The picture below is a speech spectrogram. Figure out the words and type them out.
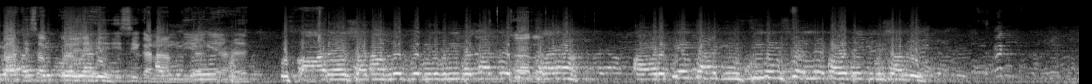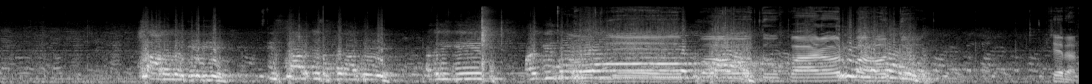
बाकी सबको यही इसी का नाम दिया गया है। ने और के स्टेल बाउंड्री की दिशा में। चार रनों के लिए इस चार के हुए अगली गेंद अंकित बहुत ऊपर और बहुत दूर। छह रन।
